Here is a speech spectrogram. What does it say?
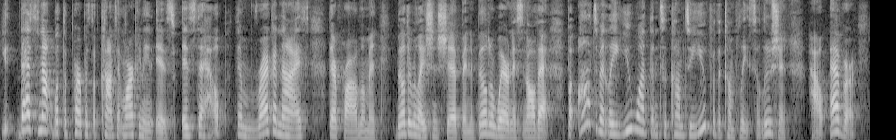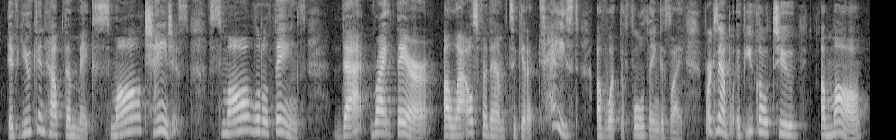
You, that's not what the purpose of content marketing is. Is to help them recognize their problem and build a relationship and build awareness and all that. But ultimately, you want them to come to you for the complete solution. However, if you can help them make small changes, small little things, that right there allows for them to get a taste of what the full thing is like. For example, if you go to a mall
